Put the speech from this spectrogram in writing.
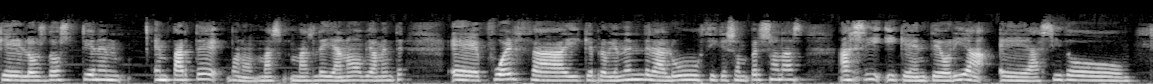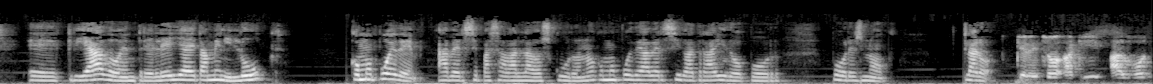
que los dos tienen en parte, bueno, más más Leia, ¿no? Obviamente, eh, fuerza y que provienen de la luz y que son personas así y que en teoría eh, ha sido eh, criado entre Leia y también y Luke, ¿cómo puede haberse pasado al lado oscuro, ¿no? ¿Cómo puede haber sido atraído por, por Snoke? Claro, Que de hecho aquí algo,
